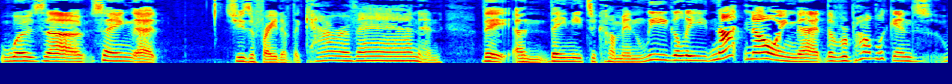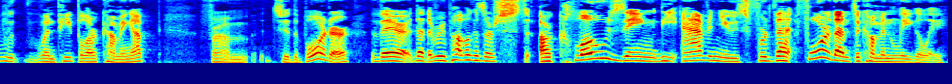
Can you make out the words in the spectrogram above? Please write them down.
was uh, saying that she's afraid of the caravan and they and they need to come in legally, not knowing that the Republicans, when people are coming up from to the border, there that the Republicans are st- are closing the avenues for that for them to come in legally.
